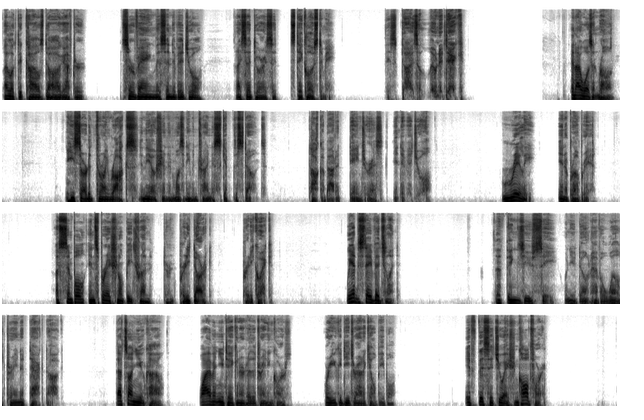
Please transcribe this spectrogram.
I looked at Kyle's dog after surveying this individual, and I said to her, I said, stay close to me. This guy's a lunatic. And I wasn't wrong. He started throwing rocks in the ocean and wasn't even trying to skip the stones. Talk about a dangerous individual. Really inappropriate. A simple, inspirational beach run turned pretty dark pretty quick. We had to stay vigilant. The things you see when you don't have a well trained attack dog. That's on you, Kyle. Why haven't you taken her to the training course where you could teach her how to kill people? If this situation called for it.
